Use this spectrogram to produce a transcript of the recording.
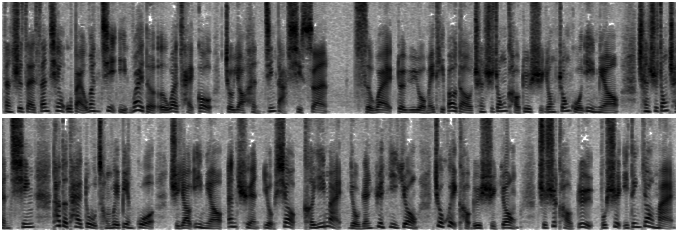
但是在三千五百万剂以外的额外采购就要很精打细算。此外，对于有媒体报道陈时中考虑使用中国疫苗，陈时中澄清，他的态度从未变过，只要疫苗安全有效，可以买，有人愿意用，就会考虑使用，只是考虑，不是一定要买。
